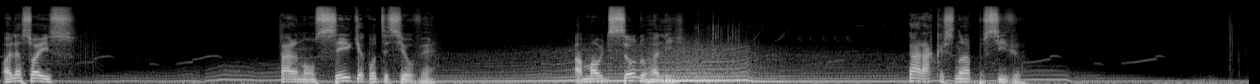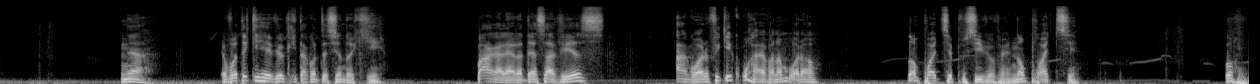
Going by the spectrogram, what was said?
Olha só isso. Cara, não sei o que aconteceu, velho. A maldição do rally. Caraca, isso não é possível. Não. Eu vou ter que rever o que tá acontecendo aqui. Pá, galera, dessa vez... Agora eu fiquei com raiva, na moral. Não pode ser possível, velho. Não pode ser. Bom,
